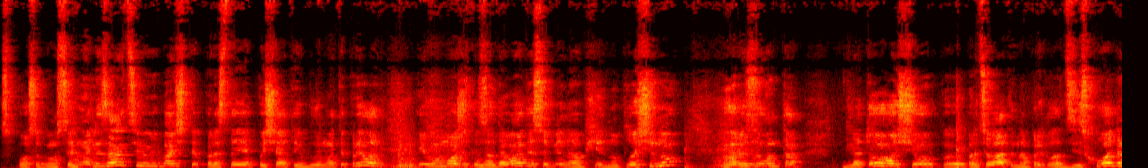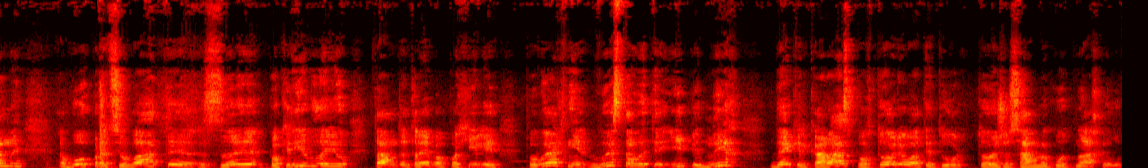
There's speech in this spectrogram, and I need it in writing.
способом сигналізацію. Ви бачите, перестає пищати і блимати прилад, і ви можете задавати собі необхідну площину горизонта для того, щоб е, працювати, наприклад, зі сходами або працювати з покрівлею, там, де треба похилі поверхні, виставити і під них декілька разів повторювати ту, той же самий кут нахилу.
